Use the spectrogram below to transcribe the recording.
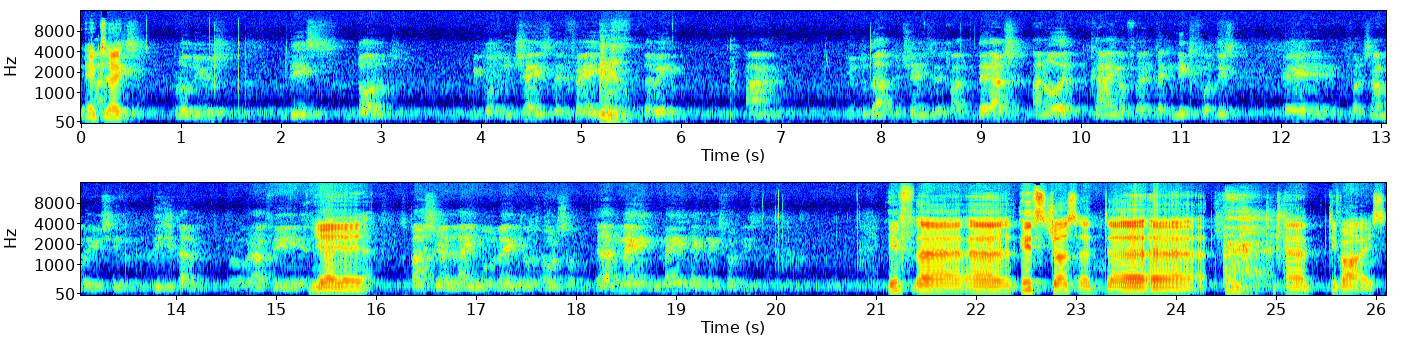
Exactly. This produce this donut because you change the phase of the beam and you do that to change the. But there are another kind of uh, techniques for this. Uh, for example, using digital holography, Yeah, yeah, yeah. Spatial light modulators. Also, there are many many techniques for this. If uh, uh, it's just a, uh, a device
